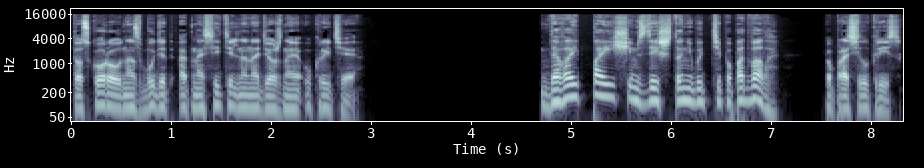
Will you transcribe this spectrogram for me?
то скоро у нас будет относительно надежное укрытие. «Давай поищем здесь что-нибудь типа подвала», — попросил Крис.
